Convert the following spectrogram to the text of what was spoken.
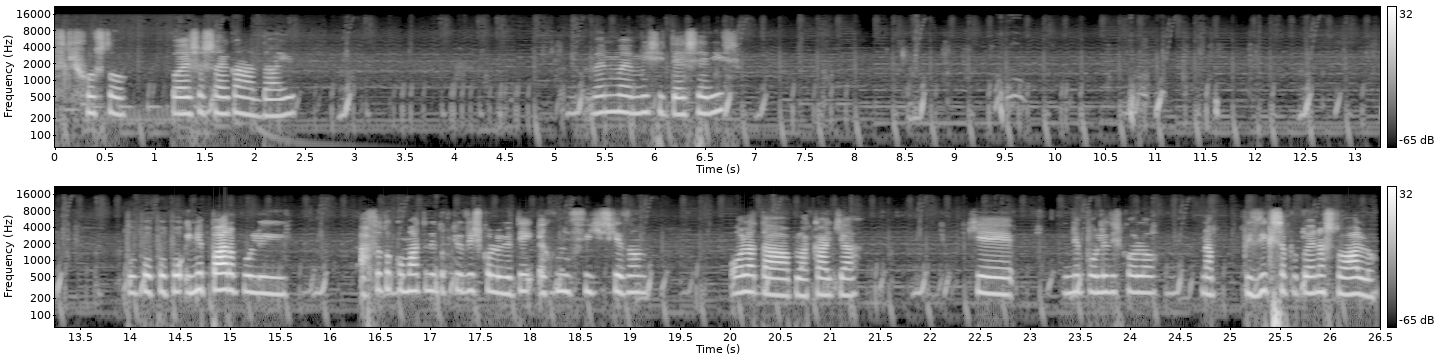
Ευτυχώς το, το έσωσα, έκανα dive. Μένουμε εμείς οι τέσσερις. Πω, πω, πω, πω. Είναι πάρα πολύ... Αυτό το κομμάτι είναι το πιο δύσκολο γιατί έχουν φύγει σχεδόν όλα τα πλακάκια και είναι πολύ δύσκολο να πηδήξεις από το ένα στο άλλο.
